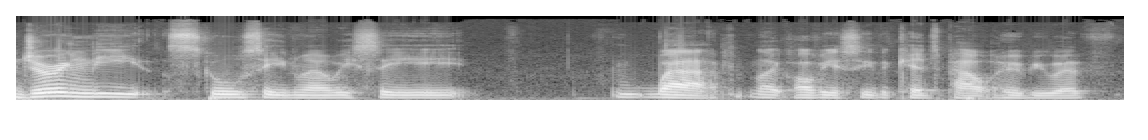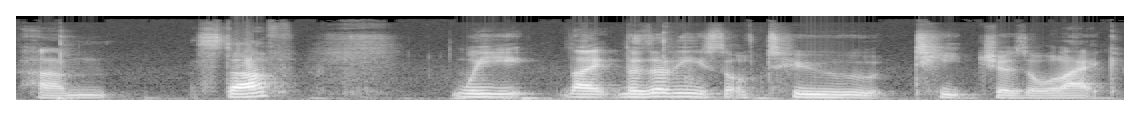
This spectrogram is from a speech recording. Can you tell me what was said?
during the school scene where we see where like obviously the kids pout Hubie with um stuff we like there's only sort of two teachers or like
